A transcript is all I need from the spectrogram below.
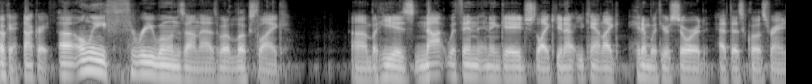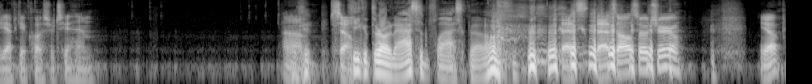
Okay, not great. Uh, only three wounds on that is what it looks like. Um, but he is not within an engaged. Like you know, you can't like hit him with your sword at this close range. You have to get closer to him. Um, so He could throw an acid flask though. that's that's also true. Yep.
